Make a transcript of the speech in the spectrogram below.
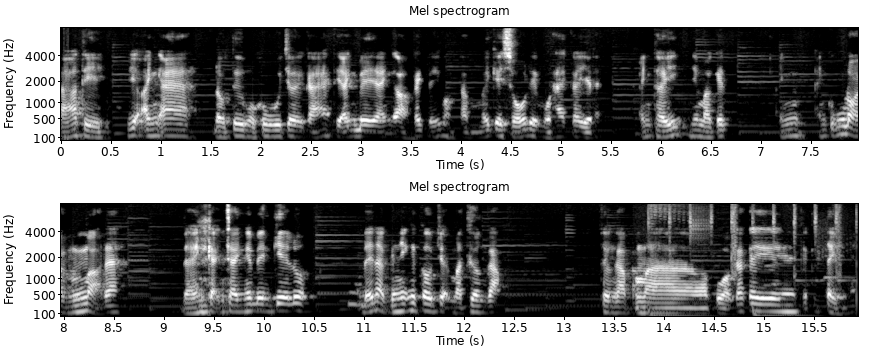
Đó, thì ví dụ anh A đầu tư một khu vui chơi cái, thì anh B anh ở cách đấy khoảng tầm mấy cây số, đến một, hai cây rồi đấy. Anh thấy, nhưng mà cái, anh anh cũng đòi mới mở ra, để anh cạnh tranh với bên kia luôn. Đấy là những cái câu chuyện mà thường gặp thường gặp mà của các cái, cái, cái tỉnh ấy.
